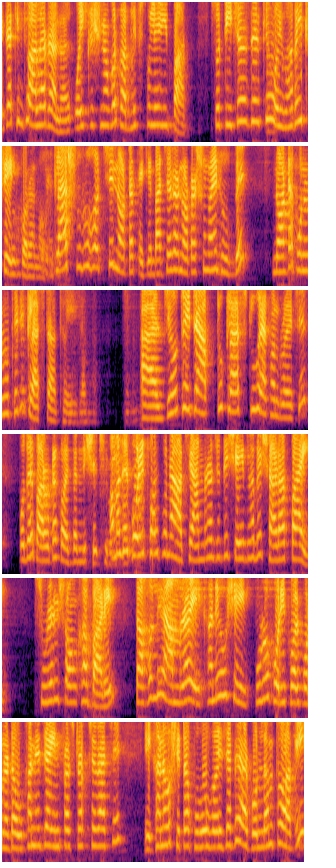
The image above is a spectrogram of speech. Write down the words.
এটা কিন্তু আলাদা নয়। ওই কৃষ্ণনগর পাবলিক স্কুলেরই পার্ট সো টিচার্সদেরকে ওইভাবেই ট্রেন করানো। ক্লাস শুরু হচ্ছে নটা থেকে। বাচ্চারা নটার সময় ঢুকবে। নটা পনেরো থেকে ক্লাস স্টার্ট হয়ে যাবে। আর যেহেতু এটা আপ টু ক্লাস টু এখন রয়েছে, ওদের বারোটা পঁয়তাল্লিশে ছুটি আমাদের পরিকল্পনা আছে, আমরা যদি সেইভাবে সাড়া পাই স্টুডেন্ট সংখ্যা বাড়ে, তাহলে আমরা এখানেও সেই পুরো পরিকল্পনাটা, ওখানে যা ইনফ্রাস্ট্রাকচার আছে, এখানেও সেটা পুরো হয়ে যাবে। আর বললাম তো আগেই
